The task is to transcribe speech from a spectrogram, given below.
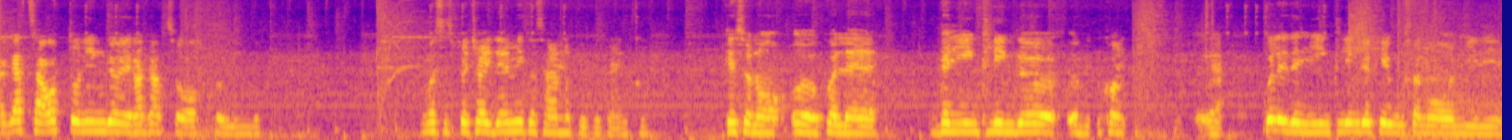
Ragazza Ottoling e ragazzo Ottoling. I vostri speciali nemico saranno più potenti. Che sono uh, quelle degli Inkling uh, con... Eh, quelle degli Inkling che usano gli,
